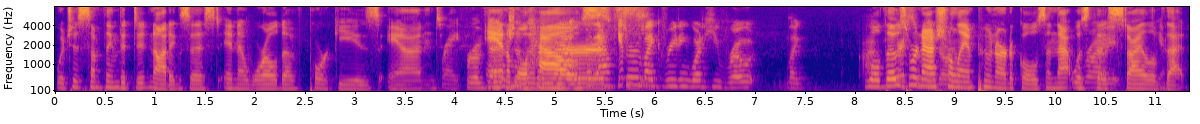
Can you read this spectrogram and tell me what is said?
which is something that did not exist in a world of Porky's and Right. Animal House. But after like reading what he wrote, like Well, those were National Lampoon articles, and that was the style of Yeah. that.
